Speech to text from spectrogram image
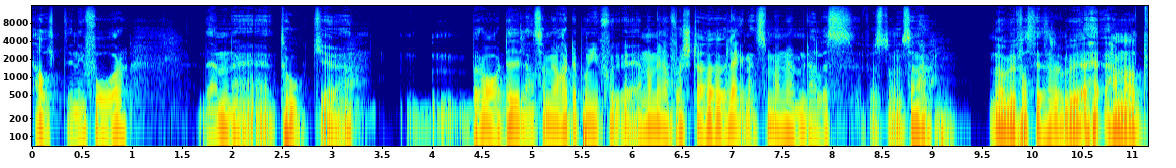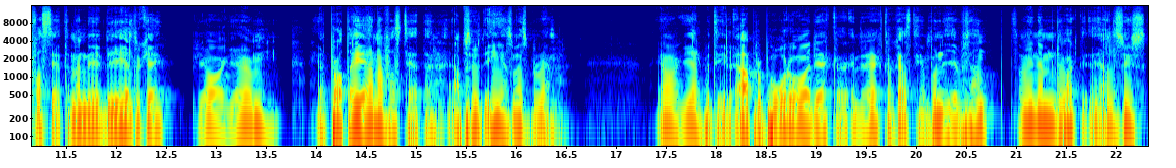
alltid ni får den eh, tok eh, bra dealen som jag hade på en av mina första lägenheter som jag nämnde alldeles för en stund sedan här. Nu har vi fastigheter, vi hamnar på fastigheter men det, det är helt okej. Okay. Jag, ehm, jag pratar gärna fastigheter, absolut inga som helst problem. Jag hjälper till. Apropå då direktavkastningen på 9% som vi nämnde alldeles nyss.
